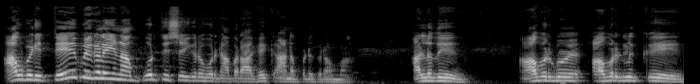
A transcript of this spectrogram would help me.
அவருடைய தேவைகளை நாம் பூர்த்தி செய்கிற ஒரு நபராக காணப்படுகிறோமா? அல்லது அவர்கள் அவர்களுக்கு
